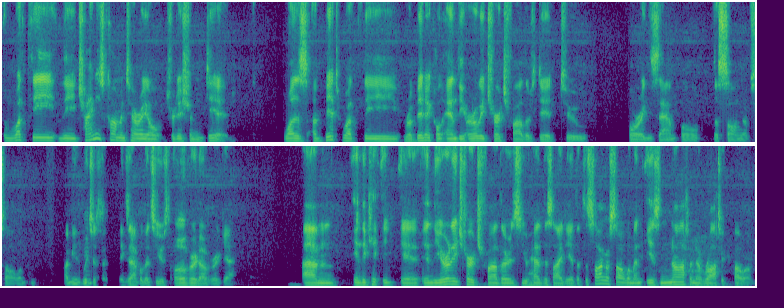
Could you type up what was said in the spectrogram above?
what the, the Chinese commentarial tradition did was a bit what the rabbinical and the early church fathers did to, for example, the Song of Solomon. I mean, which is an example that's used over and over again. Um, in the in the early church fathers, you had this idea that the Song of Solomon is not an erotic poem.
